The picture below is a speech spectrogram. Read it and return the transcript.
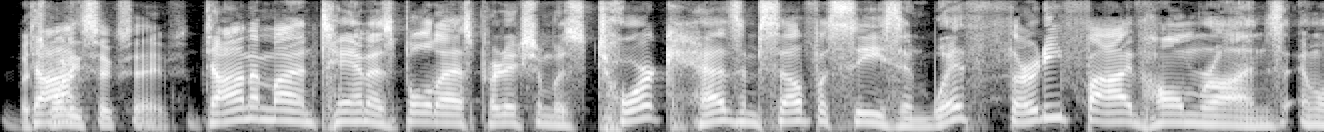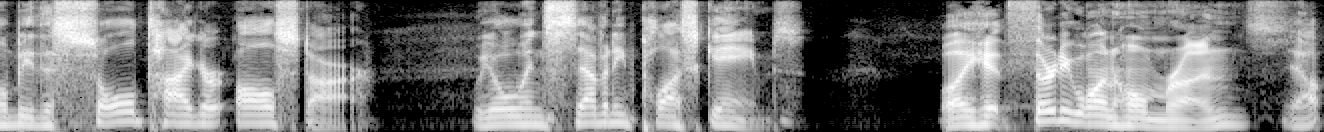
but Don- 26 saves. Donna Montana's bold ass prediction was Tork has himself a season with 35 home runs and will be the sole Tiger All Star. We will win 70 plus games. Well, he hit 31 home runs. Yep.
